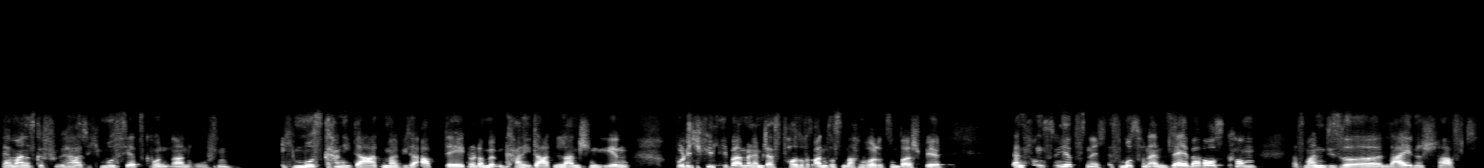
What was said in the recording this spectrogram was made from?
wenn man das Gefühl hat, ich muss jetzt Kunden anrufen, ich muss Kandidaten mal wieder updaten oder mit einem Kandidaten lunchen gehen, obwohl ich viel lieber in meiner Mittagspause was anderes machen würde zum Beispiel, dann funktioniert es nicht. Es muss von einem selber rauskommen, dass man diese Leidenschaft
